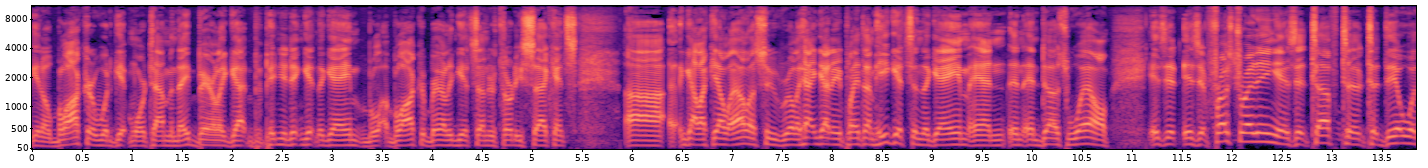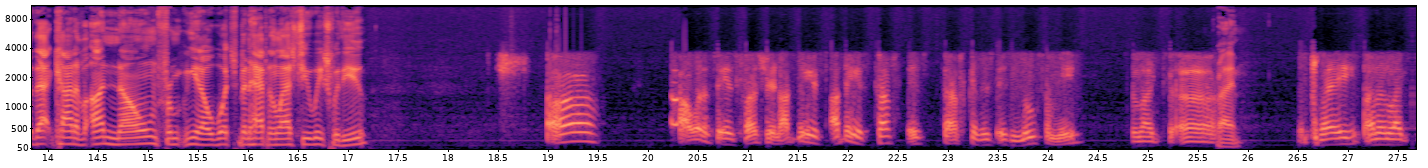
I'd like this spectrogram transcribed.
you know Blocker would get more time, and they barely got. Opinion didn't get in the game. Blocker barely gets under 30 seconds. Uh, a guy like El Ellis who really hadn't got any playing time, he gets in the game and, and, and does well. Is it is it frustrating? Is it tough to, to deal with that kind of unknown from you know what's been happening the last few weeks with you? Uh, I wouldn't say it's frustrating. I think it's I think it's tough. It's tough because it's, it's new for me to like to, uh, right to play under like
